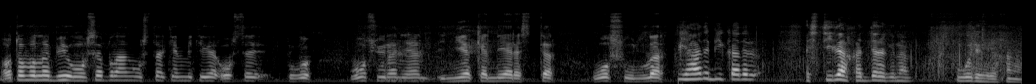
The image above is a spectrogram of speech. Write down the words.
Ото болна би опса булаң устар кеммитигер, опса бұғы ол сүрен ян ниеркен ниерестер, ол суллар. Бихады би кадр стиля хаддер гынан угуды хире хана.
